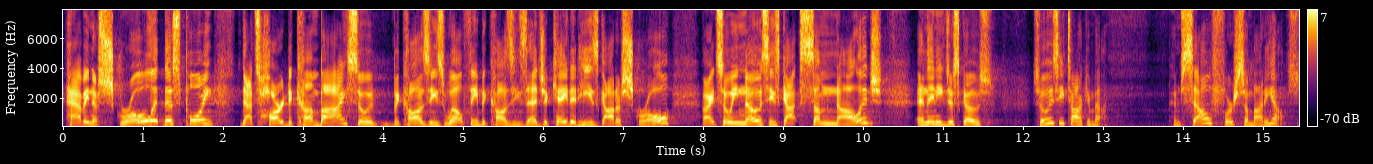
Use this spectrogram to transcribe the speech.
having a scroll at this point, that's hard to come by. So because he's wealthy, because he's educated, he's got a scroll. All right, so he knows he's got some knowledge. And then he just goes, so who is he talking about? Himself or somebody else?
